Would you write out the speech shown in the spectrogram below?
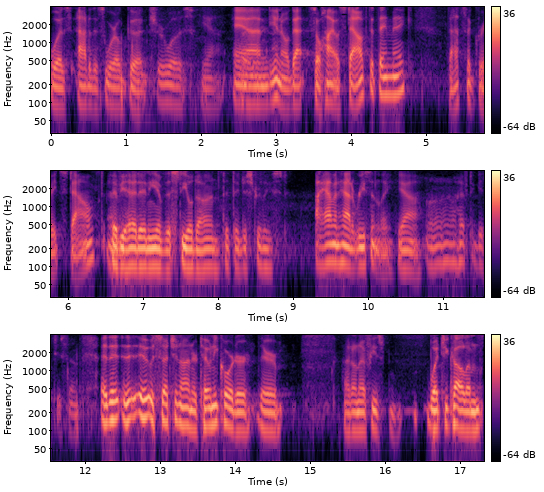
was out of this world good. Sure was. Yeah. And, you know, that's Ohio Stout that they make. That's a great stout. Have you had any of the Steel Dawn that they just released? I haven't had it recently. Yeah. Uh, I'll have to get you some. Uh, it, it- it was such an honor. Tony Corder, their, I don't know if he's what you call him,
